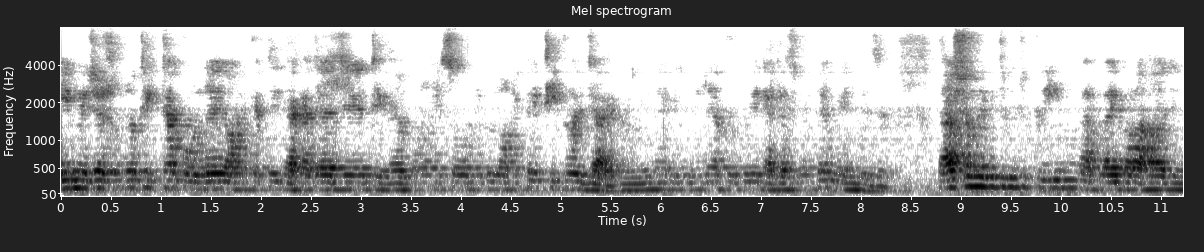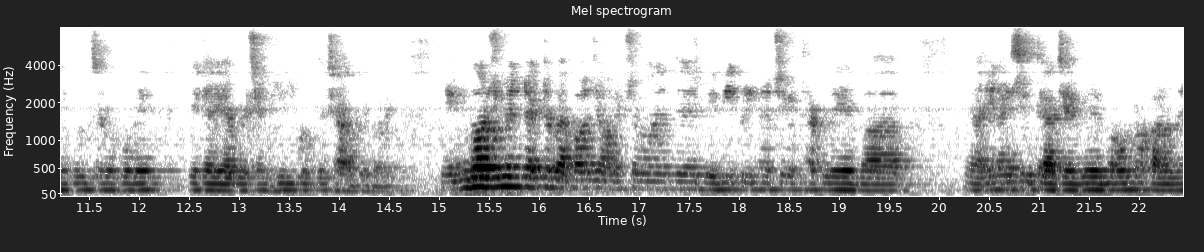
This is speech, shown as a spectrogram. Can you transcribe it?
এই মেজার্সগুলো ঠিকঠাক করলে অনেক ক্ষেত্রেই দেখা যায় যে কোনো সোলগুলো অনেকটাই ঠিক হয়ে যায় মেইন রিজন তার সঙ্গে কিছু কিছু ক্রিম অ্যাপ্লাই করা হয় যে নিপুলসের উপরে যেটা এই অপারেশন হিল করতে সাহায্য করে। এনগর্জমেন্ট একটা ব্যাপার যে অনেক সময় যে বেবি প্রিম্যাচিওর থাকলে বা এনআইসিউতে আছে, বা অন্য কারণে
